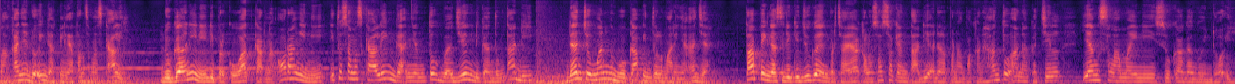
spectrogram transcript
makanya Doi nggak kelihatan sama sekali. Dugaan ini diperkuat karena orang ini itu sama sekali nggak nyentuh baju yang digantung tadi, dan cuman ngebuka pintu lemarinya aja. Tapi nggak sedikit juga yang percaya kalau sosok yang tadi adalah penampakan hantu anak kecil yang selama ini suka gangguin Doi.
